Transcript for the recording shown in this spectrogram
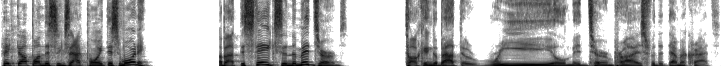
picked up on this exact point this morning about the stakes in the midterms, talking about the real midterm prize for the Democrats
